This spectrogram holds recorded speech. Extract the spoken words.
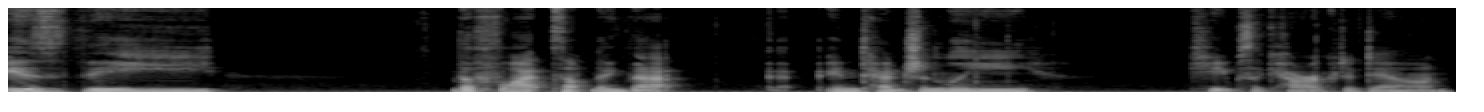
is the the fight something that intentionally keeps a character down?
